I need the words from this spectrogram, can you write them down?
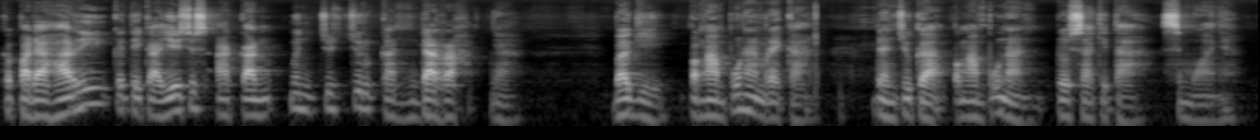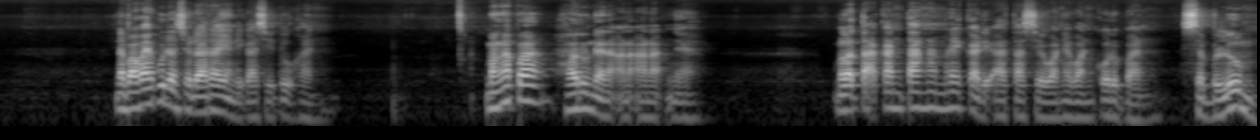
kepada hari ketika Yesus akan mencucurkan darahnya bagi pengampunan mereka dan juga pengampunan dosa kita semuanya. Nah Bapak Ibu dan Saudara yang dikasih Tuhan, mengapa Harun dan anak-anaknya meletakkan tangan mereka di atas hewan-hewan korban sebelum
